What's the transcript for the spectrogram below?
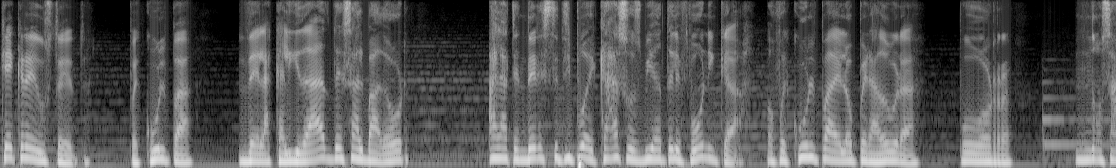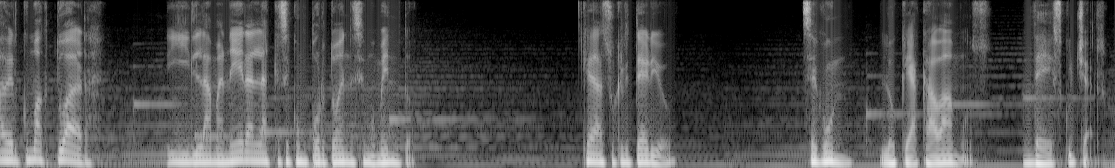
¿Qué cree usted? ¿Fue culpa de la calidad de Salvador al atender este tipo de casos vía telefónica? ¿O fue culpa de la operadora por no saber cómo actuar y la manera en la que se comportó en ese momento? Queda a su criterio, según lo que acabamos de escuchar.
